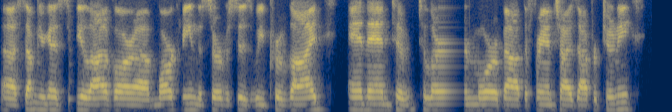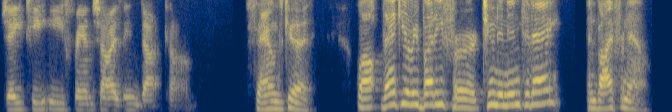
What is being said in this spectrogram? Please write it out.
uh, something you're going to see a lot of our uh, marketing, the services we provide. And then to, to learn more about the franchise opportunity, jtefranchising.com. Sounds good. Well, thank you, everybody, for tuning in today, and bye for now.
